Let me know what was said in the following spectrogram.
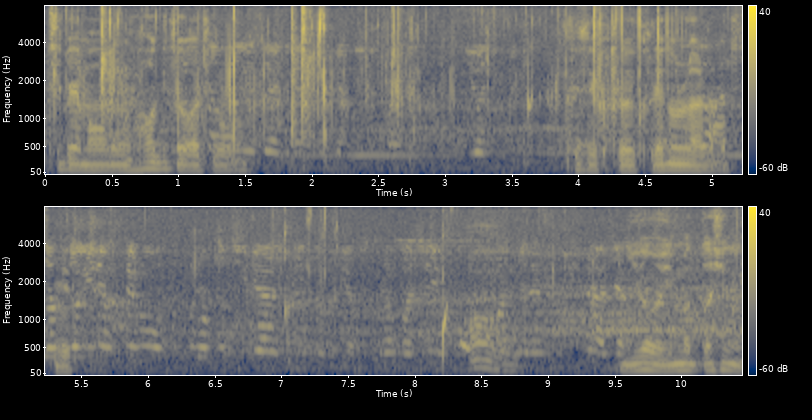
집에 먹으면 허기져가지고 그새 그래, 그래놀라를 먹습니다. 니가 왜 입맛 따시는?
